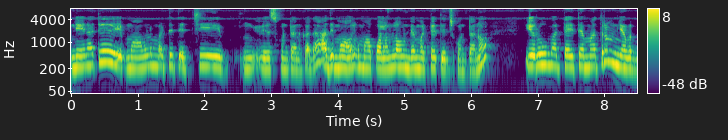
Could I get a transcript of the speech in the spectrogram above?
నేనైతే మామూలు మట్టి తెచ్చి వేసుకుంటాను కదా అది మామూలుగా మా పొలంలో ఉండే మట్టే తెచ్చుకుంటాను. ఎరువు మట్టి అయితే మాత్రం ఎవరి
